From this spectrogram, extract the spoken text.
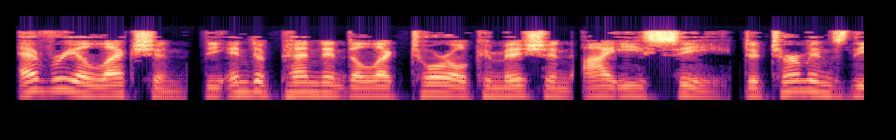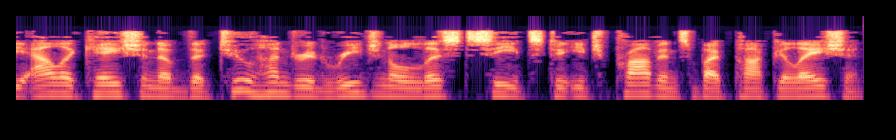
Every election, the Independent Electoral Commission determines the allocation of the 200 regional list seats to each province by population.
